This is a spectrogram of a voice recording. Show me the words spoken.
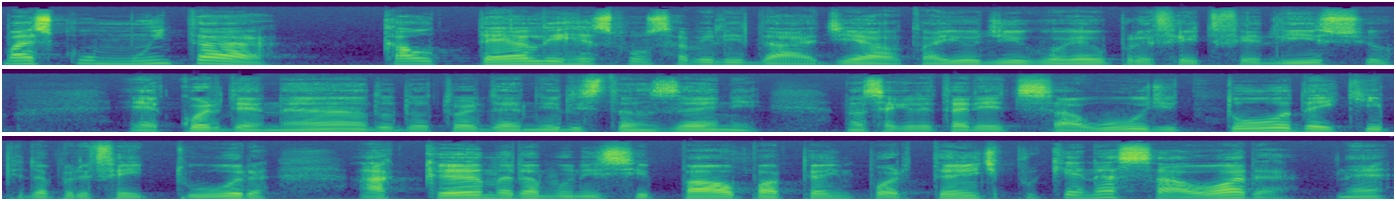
mas com muita cautela e responsabilidade, Elton. Aí eu digo, eu, o prefeito Felício, é, coordenando, o doutor Danilo Stanzani na Secretaria de Saúde, toda a equipe da Prefeitura, a Câmara Municipal, papel importante, porque nessa hora né,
